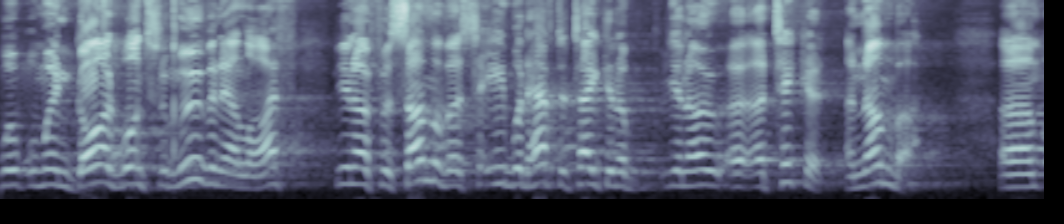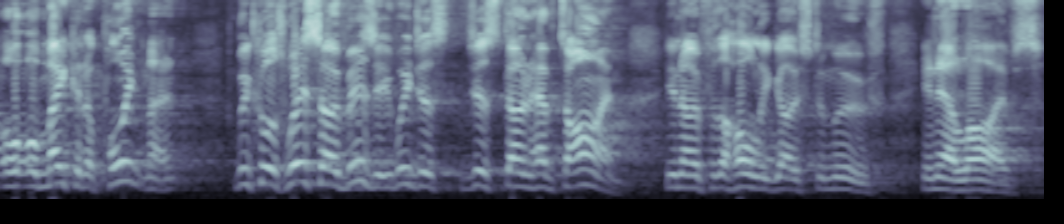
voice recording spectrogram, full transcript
when God wants to move in our life, you know, for some of us, He would have to take an, a, you know, a, a ticket, a number, um, or, or make an appointment because we're so busy, we just, just don't have time, you know, for the Holy Ghost to move in our lives.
